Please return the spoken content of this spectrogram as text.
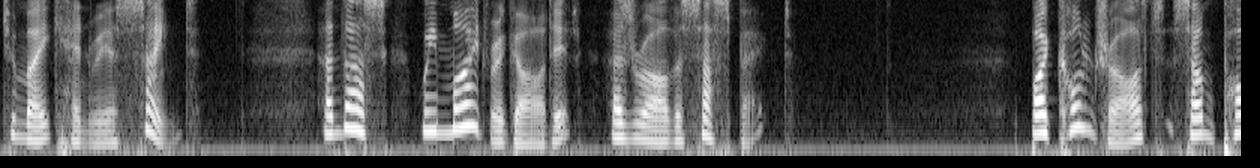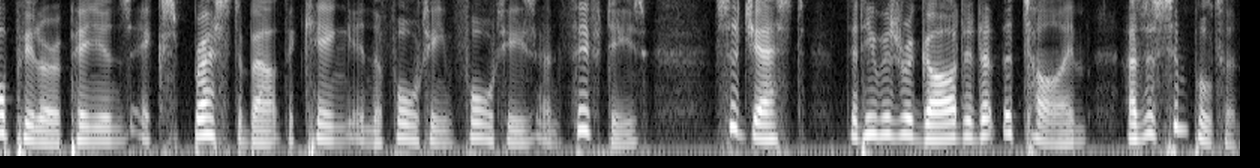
to make Henry a saint, and thus we might regard it as rather suspect. By contrast, some popular opinions expressed about the king in the 1440s and 50s suggest that he was regarded at the time as a simpleton.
